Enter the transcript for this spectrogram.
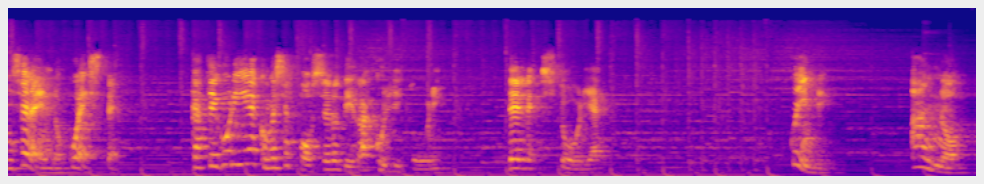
inserendo queste categorie come se fossero dei raccoglitori delle storie. Quindi hanno,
